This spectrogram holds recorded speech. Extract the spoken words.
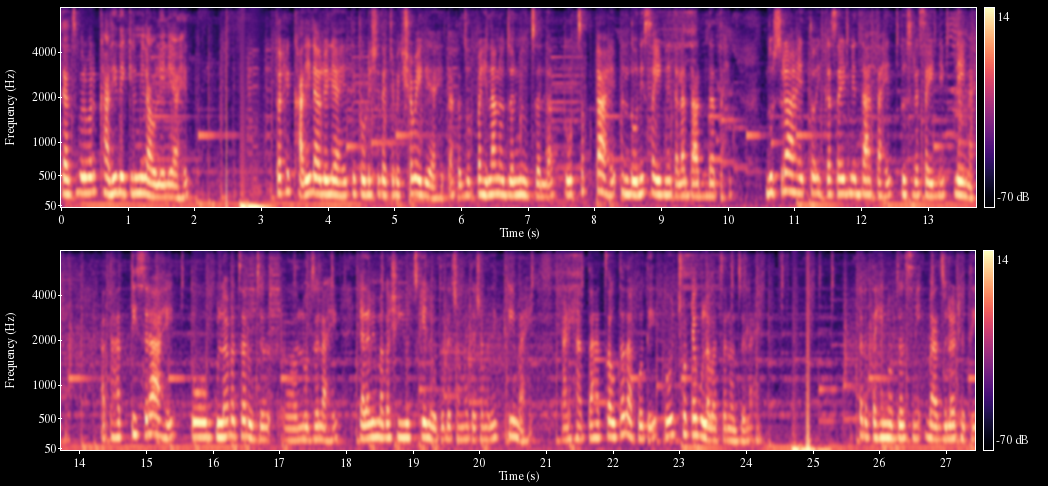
त्याचबरोबर खाली देखील मी लावलेले आहेत. तर हे खाली लावलेले आहेत ते थोडेसे त्याच्यापेक्षा वेगळे आहेत. आता जो पहिला नोझल मी उचलला तो चपटा आहे पण दोन्ही साईडने त्याला दात दात आहेत. दुसरा आहे तो एका साईडने दात आहेत दुसऱ्या साईडने प्लेन आहे. आता हा तिसरा आहे तो गुलाबाचा रोजल नोजल आहे. याला मी मगाशी यूज केलं होतं त्याच्यामुळे त्याच्यामध्ये क्रीम आहे. आणि आता हा चौथा दाखवते तो छोट्या गुलाबाचा नोजल आहे. तर आता हे नोजल्स मी बाजूला ठेवते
